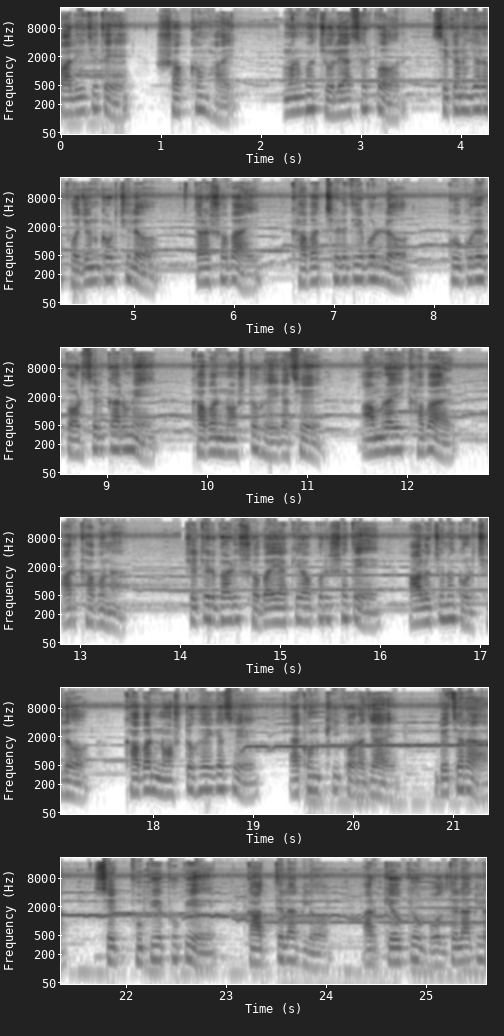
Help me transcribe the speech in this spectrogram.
পালিয়ে যেতে সক্ষম হয়। আমার মা চলে আসার পর সেখানে যারা ভোজন করছিল, তারা সবাই খাবার ছেড়ে দিয়ে বলল, কুকুরের পর্সের কারণে খাবার নষ্ট হয়ে গেছে। আমরা এই খাবার আর খাব না। শেঠের বাড়ির সবাই একে অপরের সাথে আলোচনা করছিল। খাবার নষ্ট হয়ে গেছে, এখন কি করা যায়? বেচারা সেট ফুপিয়ে ফুপিয়ে কাঁদতে লাগল, আর কেউ কেউ বলতে লাগল,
